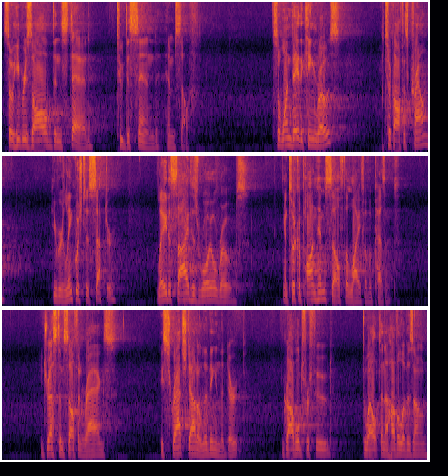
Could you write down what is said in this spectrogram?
so he resolved instead to descend himself. So one day the king rose, he took off his crown, he relinquished his scepter, laid aside his royal robes, and took upon himself the life of a peasant. He dressed himself in rags. He scratched out a living in the dirt, groveled for food, dwelt in a hovel of his own.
